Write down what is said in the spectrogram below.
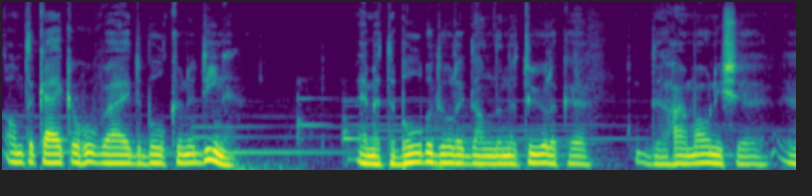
om te kijken hoe wij de boel kunnen dienen. En met de boel bedoel ik dan de natuurlijke de harmonische uh,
